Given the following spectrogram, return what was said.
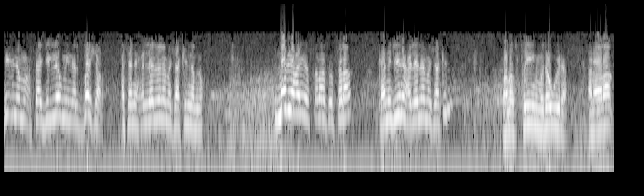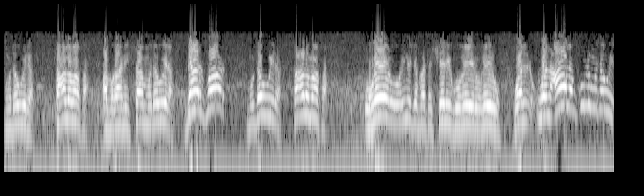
نحن محتاجين له من البشر عشان يحل لنا مشاكلنا منه. النبي عليه الصلاة والسلام كان يجينا يحل لنا مشاكلنا فلسطين مدورة العراق مدورة صح ولا ما صح. أفغانستان مدورة دارفور مدورة صح ولا ما صح. وغيره وهنا جبهة الشرق وغيره وغيره. والعالم كله مدور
